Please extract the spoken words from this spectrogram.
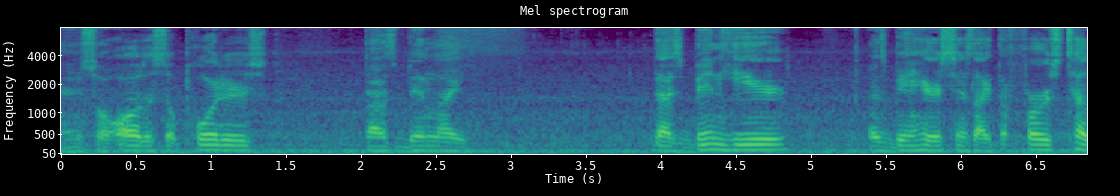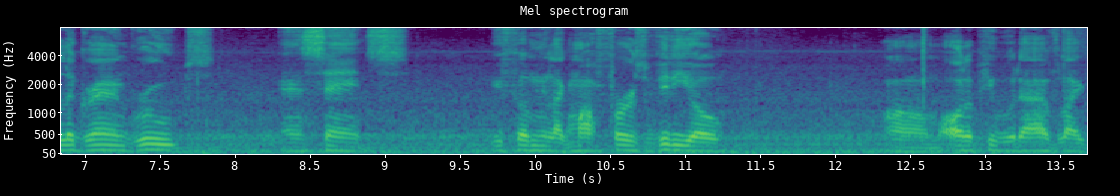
And so all the supporters that's been like, that's been here that's been here since like the first Telegram groups and since you feel me like my first video. Um, all the people that I've like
